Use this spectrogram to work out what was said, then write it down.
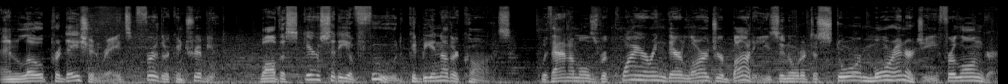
and low predation rates further contribute, while the scarcity of food could be another cause, with animals requiring their larger bodies in order to store more energy for longer.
